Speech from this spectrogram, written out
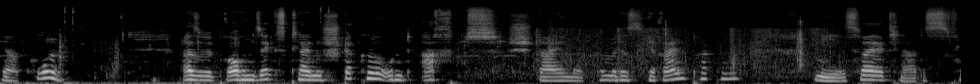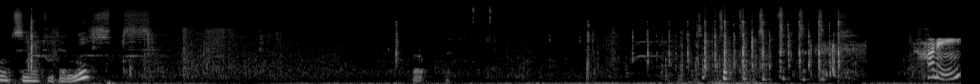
Ja, cool. Also wir brauchen sechs kleine Stöcke und acht Steine. Können wir das hier reinpacken? Nee, es war ja klar, das funktioniert wieder nicht. Honey,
